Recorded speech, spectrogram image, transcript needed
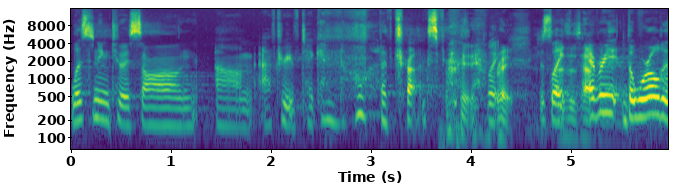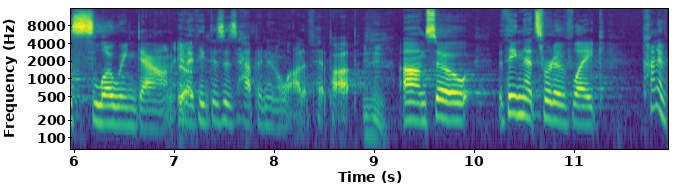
listening to a song um, after you've taken a lot of drugs. basically. right. Just like every the world is slowing down, and Yeah. I think this has happened in a lot of hip hop. Mm-hmm. Um, so the thing that's sort of like kind of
